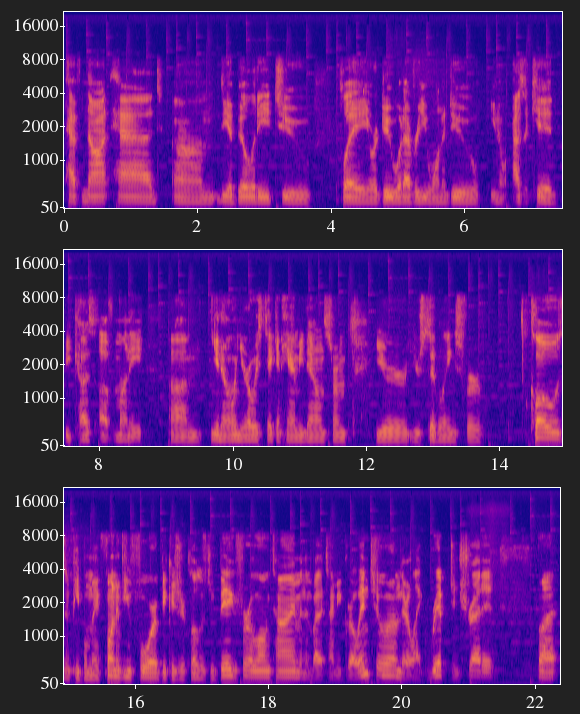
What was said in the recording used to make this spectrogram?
have not had um, the ability to play or do whatever you want to do you know as a kid because of money um, you know and you're always taking hand-me-downs from your your siblings for clothes and people make fun of you for it because your clothes are too big for a long time and then by the time you grow into them they're like ripped and shredded but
